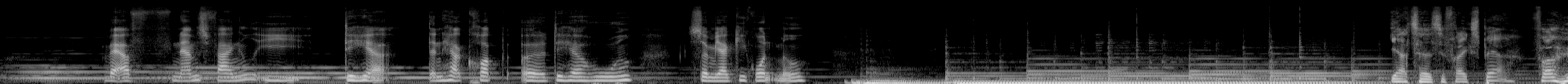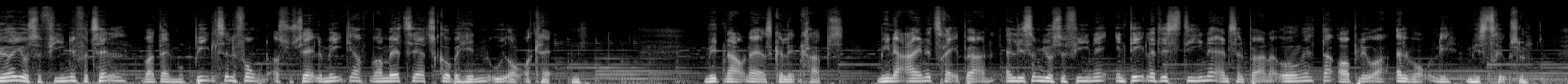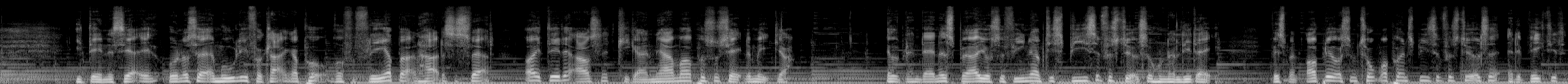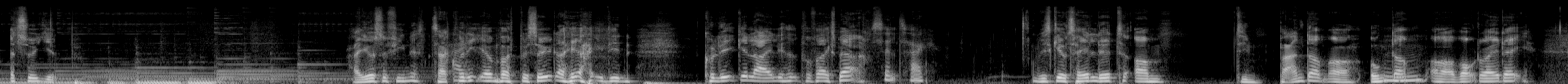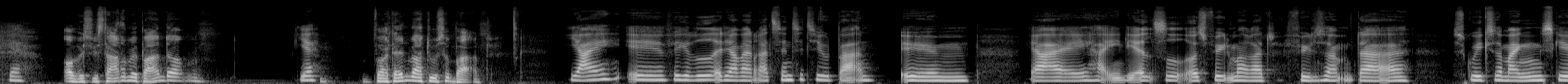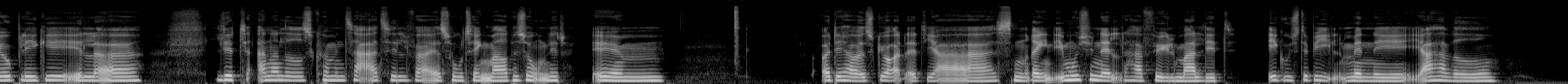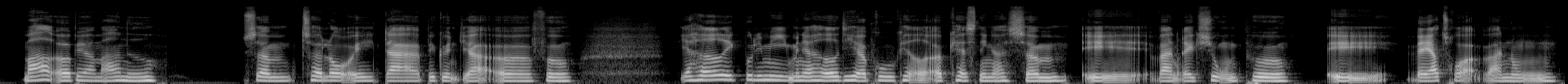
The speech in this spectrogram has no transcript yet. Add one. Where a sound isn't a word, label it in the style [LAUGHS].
være nærmest fanget i det her, den her krop og det her hoved, som jeg gik rundt med. Jeg er taget til Frederiksberg for at høre Josefine fortælle, hvordan mobiltelefon og sociale medier var med til at skubbe hende ud over kanten. Mit navn er Asger Lind Krabs. Mine egne tre børn er ligesom Josefine en del af det stigende antal børn og unge, der oplever alvorlig mistrivsel. I denne serie undersøger jeg mulige forklaringer på, hvorfor flere børn har det så svært, og i dette afsnit kigger jeg nærmere på sociale medier. Jeg vil blandt andet spørge Josefine om de spiseforstyrrelser, hun har lidt af. Hvis man oplever symptomer på en spiseforstyrrelse, er det vigtigt at søge hjælp. Hej Josefine, tak Hej. fordi jeg måtte besøge dig her i din kollegielejlighed på Frederiksberg. Selv tak. Vi skal jo tale lidt om din barndom og ungdom, mm. og hvor du er i dag. Ja. Og hvis vi starter med barndommen. Ja. Hvordan var du som barn? Jeg øh, fik at vide, at jeg var et ret sensitivt barn. Øhm, jeg har egentlig altid også følt mig ret følsom. Der skulle ikke så mange skæve blikke eller lidt anderledes kommentarer til, før jeg tog ting meget personligt. Øhm, og det har også gjort, at jeg sådan rent emotionelt har følt mig lidt, ikke ustabil, men øh, jeg har været meget oppe og meget nede. Som 12-årig, der begyndte jeg at få... Jeg havde ikke bulimi, men jeg havde de her provokerede opkastninger, som øh, var en reaktion på, øh, hvad jeg tror var nogle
